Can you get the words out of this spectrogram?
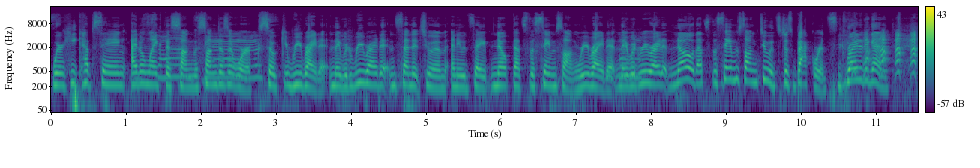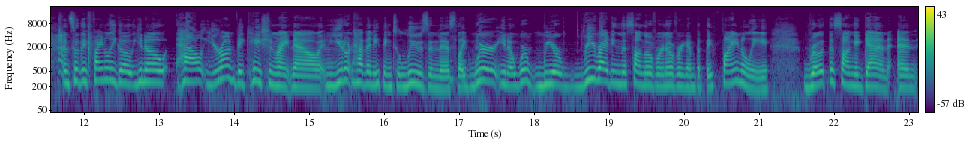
where he kept saying, "I don't like this song. The song doesn't work, so rewrite it." And they would rewrite it and send it to him, and he would say, "Nope, that's the same song. Rewrite it." And they would uh-huh. rewrite it. No, that's the same song too. It's just backwards. Write it again. and so they finally go, you know, Hal, you're on vacation right now, and you don't have anything to lose in this. Like we're, you know, we're we are rewriting this song over and over again. But they finally wrote the song again, and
